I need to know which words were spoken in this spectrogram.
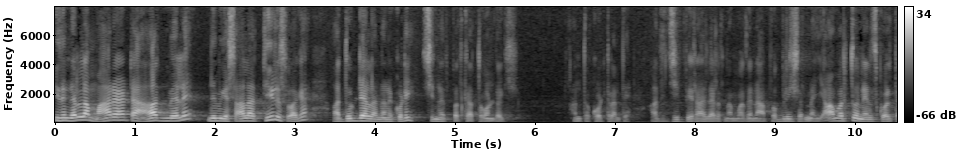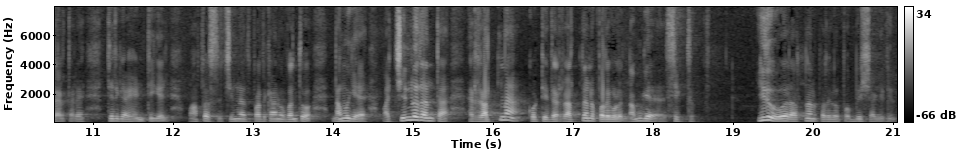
ಇದನ್ನೆಲ್ಲ ಮಾರಾಟ ಆದಮೇಲೆ ನಿಮಗೆ ಸಾಲ ತೀರಿಸುವಾಗ ಆ ದುಡ್ಡೆಲ್ಲ ನನಗೆ ಕೊಡಿ, ಚಿನ್ನದ ಪದಕ ತೊಗೊಂಡೋಗಿ ಅಂತ ಕೊಟ್ರಂತೆ. ಅದು ಜಿ ಪಿ ರಾಜರತ್ನ ಅದನ್ನು ಆ ಪಬ್ಲಿಷರ್ನ ಯಾವತ್ತೂ ನೆನೆಸ್ಕೊಳ್ತಾ ಇರ್ತಾರೆ. ತಿರ್ಗಾ ಹೆಂಡ್ತಿಗೆ ವಾಪಸ್ ಚಿನ್ನದ ಪದಕನೂ ಬಂತು. ನಮಗೆ ಆ ಚಿನ್ನದಂಥ ರತ್ನ ಕೊಟ್ಟಿದ್ದ ರತ್ನನ ಪದಗಳು ನಮಗೆ ಸಿಕ್ತು. ಇದು ರತ್ನನ ಪದಗಳು ಪಬ್ಲಿಷ್ ಆಗಿದ್ದೀನಿ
